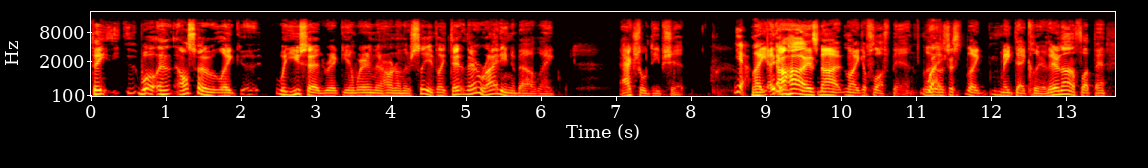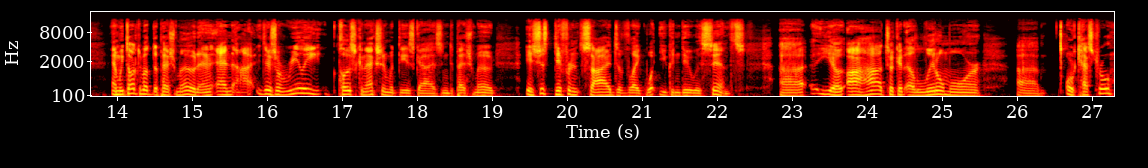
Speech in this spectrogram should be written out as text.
They well, and also like uh, what you said, Rick. You know, wearing their heart on their sleeve. Like they're they're writing about like actual deep shit. Yeah, Like it is. Aha is not like a fluff band. Right. Let's just like make that clear. They're not a fluff band. And we talked about Depeche Mode, and and I, there's a really close connection with these guys in Depeche Mode. It's just different sides of like what you can do with synths. Uh, you know, Aha took it a little more uh, orchestral,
